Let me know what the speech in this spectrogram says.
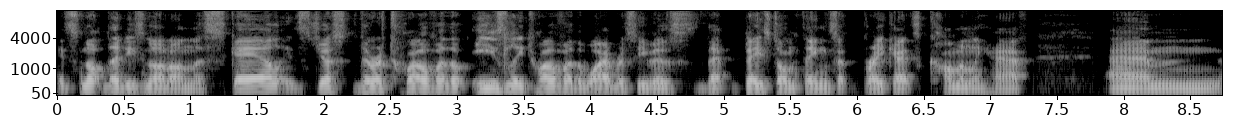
It's not that he's not on the scale, it's just there are 12 other, easily 12 other wide receivers that, based on things that breakouts commonly have um,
